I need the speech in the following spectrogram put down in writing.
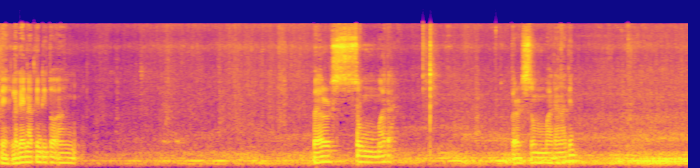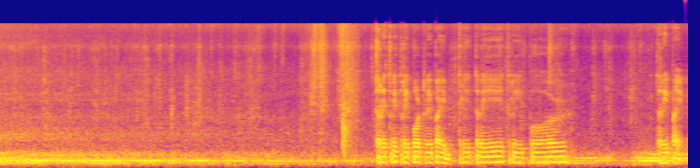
Okay, lagay natin dito ang persumada. Persumada natin. Three, three, three, four, three, five. Three, three, three, four, three, five.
